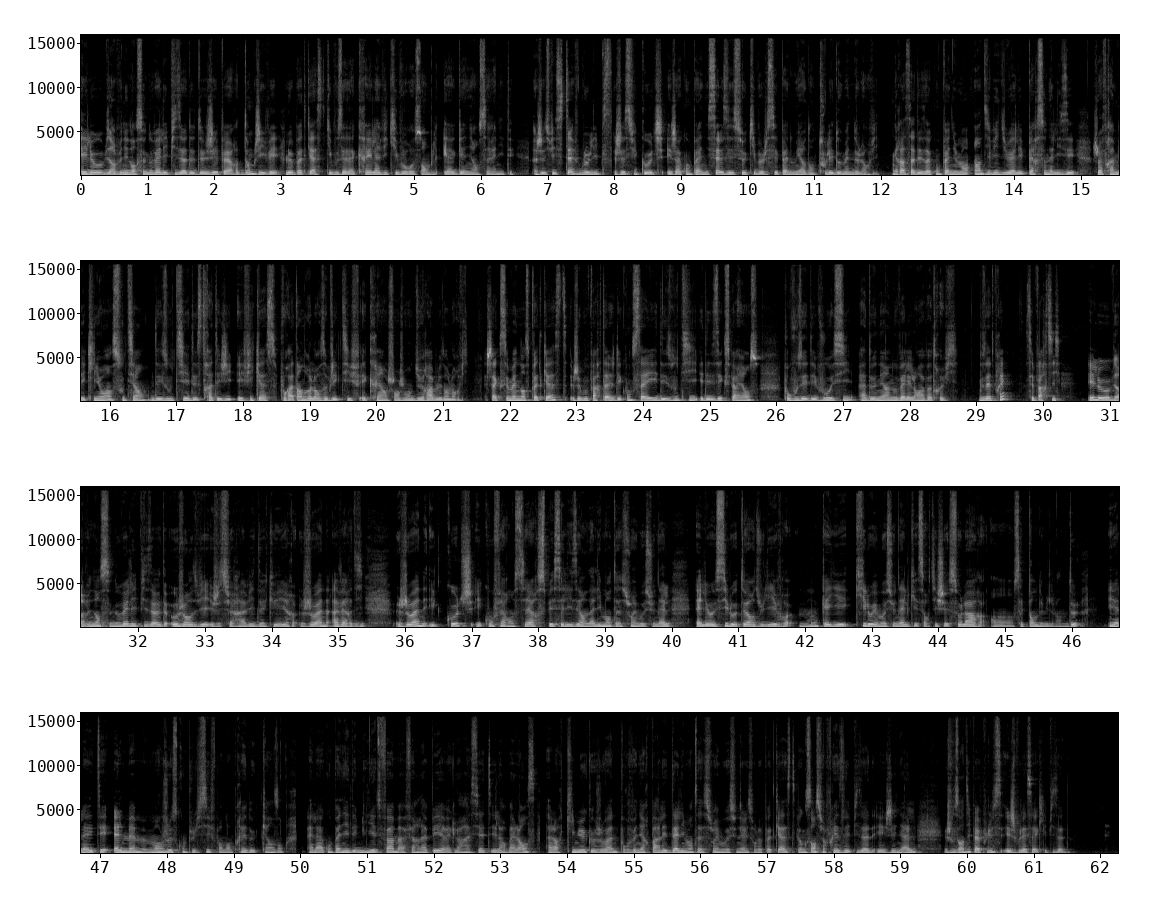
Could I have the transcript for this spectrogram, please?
Hello, bienvenue dans ce nouvel épisode de J'ai peur donc j'y vais, le podcast qui vous aide à créer la vie qui vous ressemble et à gagner en sérénité. Je suis Steph Blue Lips, je suis coach et j'accompagne celles et ceux qui veulent s'épanouir dans tous les domaines de leur vie. Grâce à des accompagnements individuels et personnalisés, j'offre à mes clients un soutien, des outils et des stratégies efficaces pour atteindre leurs objectifs et créer un changement durable dans leur vie. Chaque semaine dans ce podcast, je vous partage des conseils, des outils et des expériences pour vous aider vous aussi à donner un nouvel élan à votre vie. Vous êtes prêts? C'est parti Hello, bienvenue dans ce nouvel épisode. Aujourd'hui, je suis ravie d'accueillir Joanne Averdi. Joanne est coach et conférencière spécialisée en alimentation émotionnelle. Elle est aussi l'auteur du livre Mon cahier kilo émotionnel qui est sorti chez Solar en septembre 2022 et elle a été elle-même mangeuse compulsive pendant près de 15 ans. Elle a accompagné des milliers de femmes à faire la paix avec leur assiette et leur balance. Alors qui mieux que Joanne pour venir parler d'alimentation émotionnelle sur le podcast? Donc sans surprise, l'épisode est génial. Je vous en dis pas plus et je vous laisse avec l'épisode.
